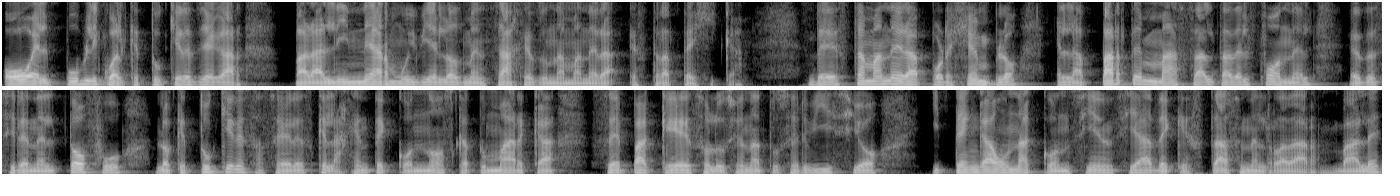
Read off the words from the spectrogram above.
o el público al que tú quieres llegar para alinear muy bien los mensajes de una manera estratégica. De esta manera, por ejemplo, en la parte más alta del funnel, es decir, en el tofu, lo que tú quieres hacer es que la gente conozca tu marca, sepa qué soluciona tu servicio y tenga una conciencia de que estás en el radar, ¿vale?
